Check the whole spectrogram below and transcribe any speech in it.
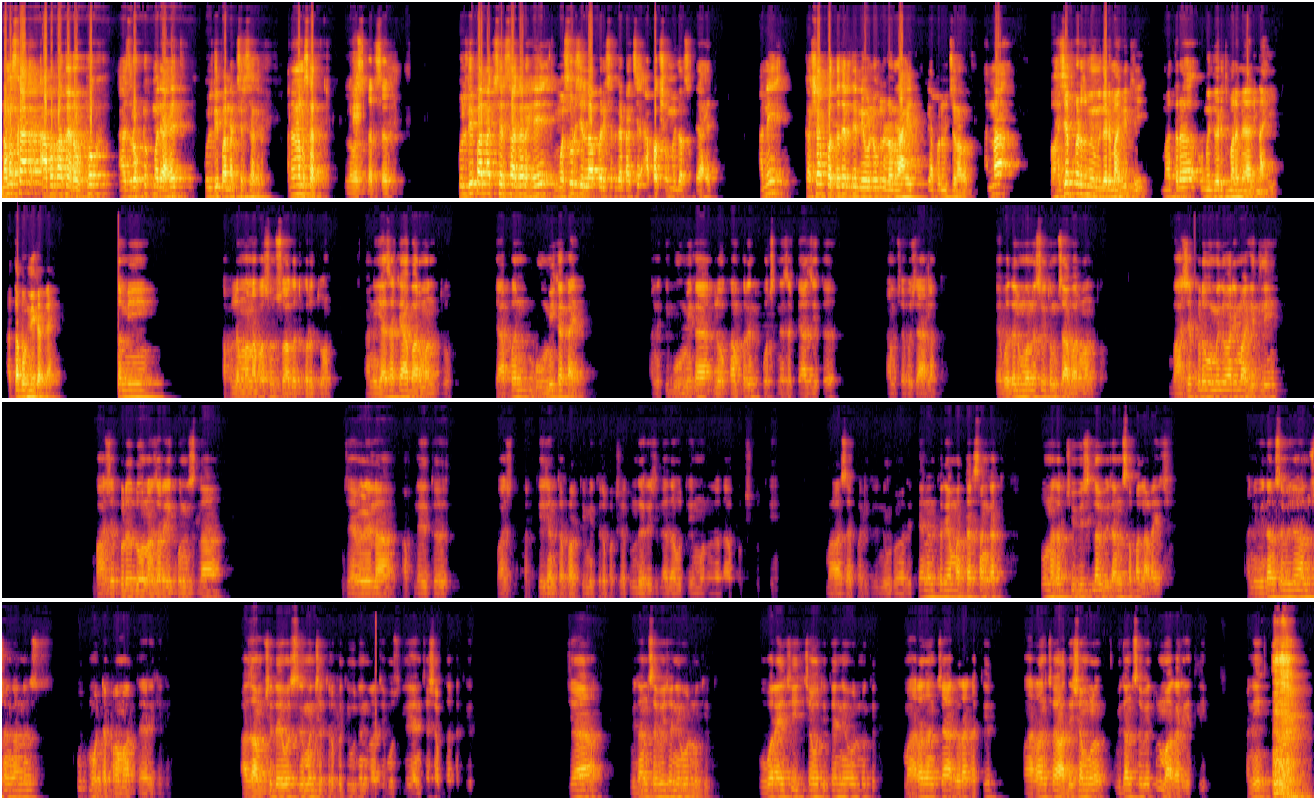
नमस्कार आपण पाहताय रोकठोक. आज रोकठोकमध्ये आहेत कुलदीपाना क्षीरसागर अण्णा नमस्कार. नमस्कार सर. कुलदीपाना क्षीरसागर हे मसूर जिल्हा परिषद गटाचे अपक्ष उमेदवार सुद्धा आहेत आणि कशा पद्धतीने ते निवडणूक लढवणार आहेत ते आपण विचारणार आहोत. अण्णा भाजपकडे तुम्ही उमेदवारी मागितली मात्र उमेदवारी तुम्हाला मिळाली नाही. आता भूमिका काय? तर मी आपलं मनापासून स्वागत करतो आणि यासाठी आभार मानतो की आपण भूमिका काय आणि ती भूमिका लोकांपर्यंत पोहोचण्यासाठी आज इथं आमच्यापाशी आलात त्याबद्दल मनस्वी तुमचा आभार मानतो. भाजपकडे उमेदवारी मागितली. भाजपकडे दोन हजार एकोणीसला ज्या वेळेला आपल्या इथं भाज भारतीय जनता पार्टी मित्र पक्षातून धैर्यजी दादा होते मनोदादा पक्ष होते बाळासाहेब पाटील निवडून आले. त्यानंतर या मतदारसंघात दोन हजार चोवीसला विधानसभा लढायची. आणि विधानसभेच्या अनुषंगानं खूप मोठ्या प्रमाणात तयारी केली. आज आमचे दैवत श्रीमंत छत्रपती उदयनराजे भोसले यांच्या शब्दाखातीर ज्या विधानसभेच्या निवडणुकीत उभं राहायची इच्छा होती त्या निवडणुकीत महाराजांच्या आग्रहाखातीर महाराजांच्या आदेशामुळं विधानसभेतून माघार घेतली आणि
